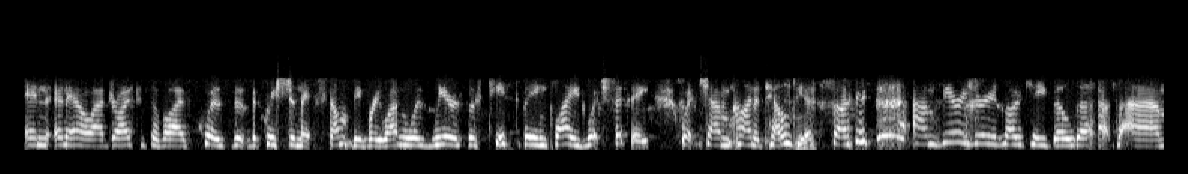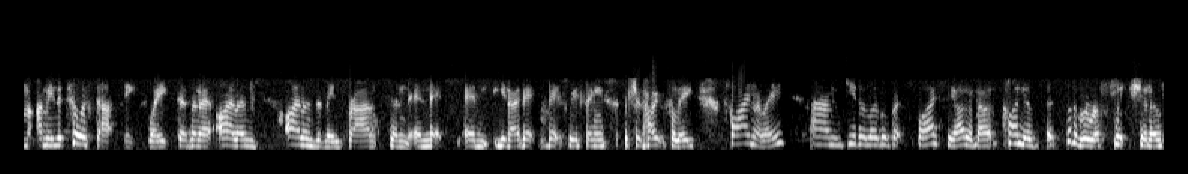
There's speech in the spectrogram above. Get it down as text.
and in our uh, Drive to Survive quiz, the, the, question that stumped everyone was where is this test being played, which city, which um, kind of tells you. So um, very, very low key build up. Um, I mean, the tour starts next week, doesn't it? Islands, islands are in France, and, and that's and you know that that's where things should hopefully finally um, get a little bit spicy. I don't know. It's kind of it's sort of a reflection of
